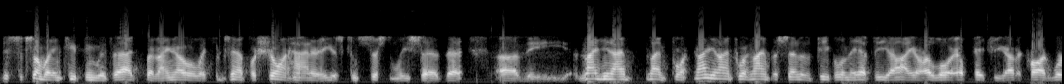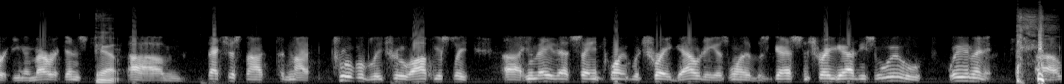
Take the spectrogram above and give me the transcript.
this is somewhat in keeping with that, but I know, like, for example, Sean Hannity has consistently said that uh, the 99.9% of the people in the FBI are loyal, patriotic, hardworking Americans. Yeah. Um, that's just not not provably true. Obviously, uh, he made that same point with Trey Gowdy as one of his guests, and Trey Gowdy said, "Whoa, wait a minute." Uh,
